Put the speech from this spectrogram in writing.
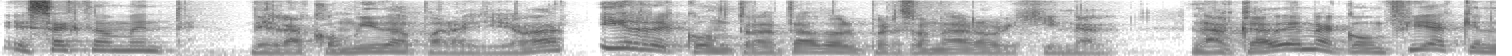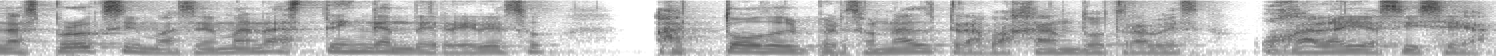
exactamente de la comida para llevar y recontratado al personal original. La cadena confía que en las próximas semanas tengan de regreso a todo el personal trabajando otra vez. Ojalá y así sea.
